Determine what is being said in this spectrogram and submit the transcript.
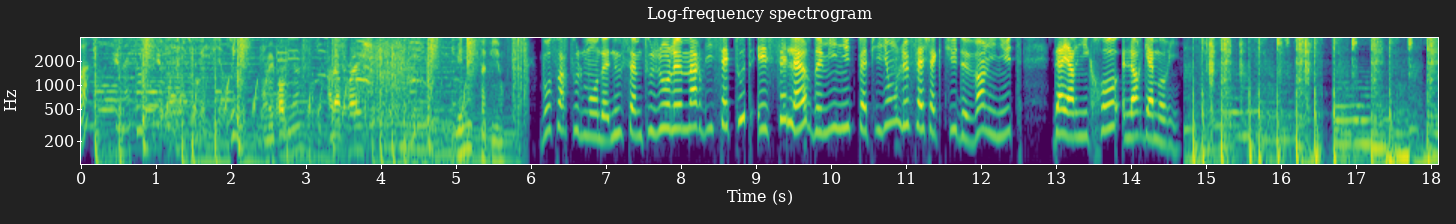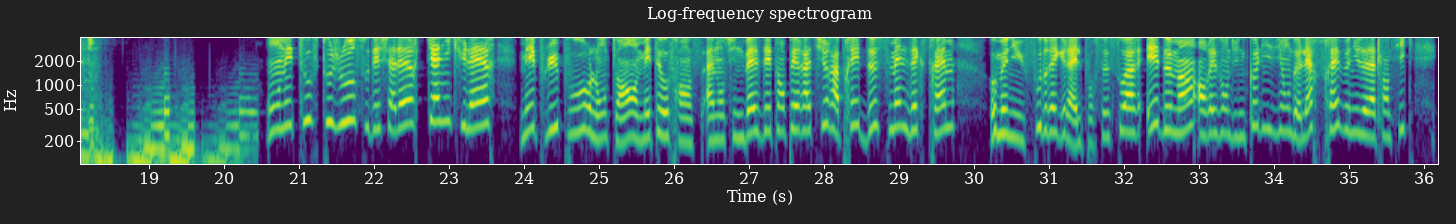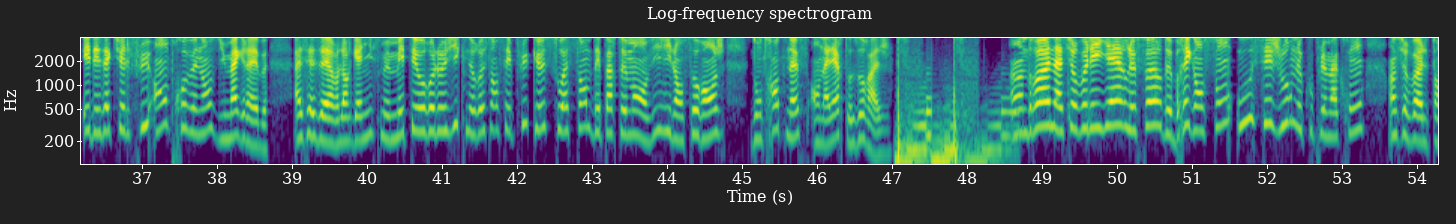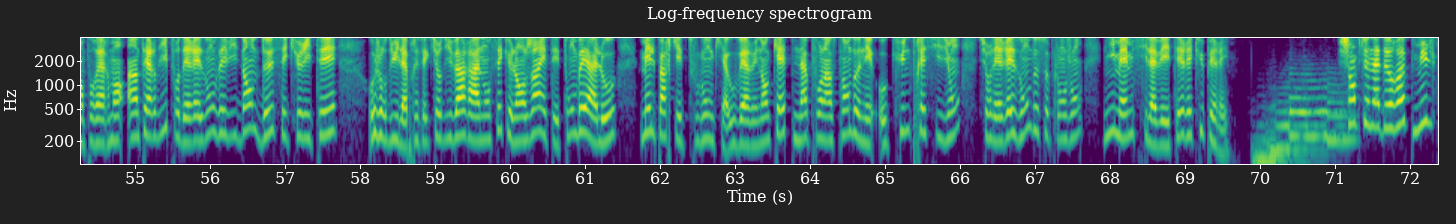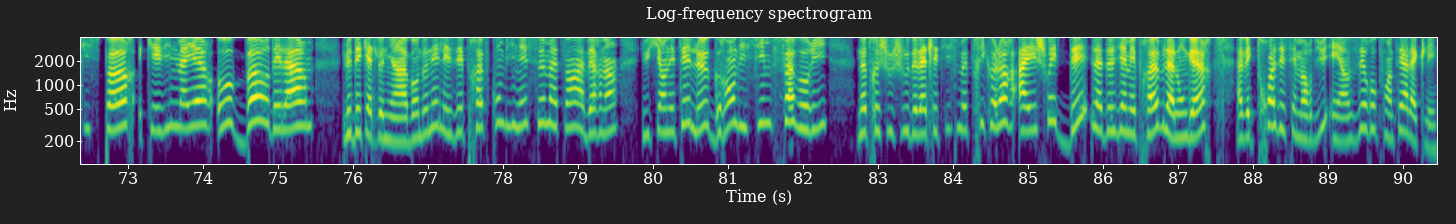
Quoi Ce matin Oui. On n'est pas bien? À la fraîche? Minute Papillon. Bonsoir tout le monde, nous sommes toujours le mardi 7 août et c'est l'heure de Minute Papillon, le flash actu de 20 minutes. Derrière le micro, Laure Mori. Étouffe toujours sous des chaleurs caniculaires, mais plus pour longtemps. Météo France annonce une baisse des températures après deux semaines extrêmes. Au menu, foudre et grêle pour ce soir et demain en raison d'une collision de l'air frais venu de l'Atlantique et des actuels flux en provenance du Maghreb. À 16h, l'organisme météorologique ne recensait plus que 60 départements en vigilance orange, dont 39 en alerte aux orages. Un drone a survolé hier le fort de Brégançon où séjourne le couple Macron. Un survol temporairement interdit pour des raisons évidentes de sécurité. Aujourd'hui, la préfecture du Var a annoncé que l'engin était tombé à l'eau, mais le parquet de Toulon, qui a ouvert une enquête, n'a pour l'instant donné aucune précision sur les raisons de ce plongeon, ni même s'il avait été récupéré. Championnat d'Europe multisport, Kevin Mayer au bord des larmes. Le décathlonien a abandonné les épreuves combinées ce matin à Berlin, lui qui en était le grandissime favori. Notre chouchou de l'athlétisme tricolore a échoué dès la deuxième épreuve, la longueur, avec trois essais mordus et un zéro pointé à la clé.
